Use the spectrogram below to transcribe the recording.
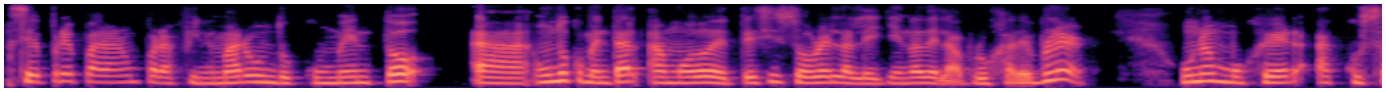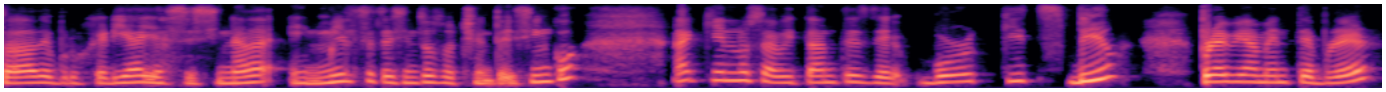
se prepararon para filmar uh, un documental a modo de tesis sobre la leyenda de la bruja de Blair una mujer acusada de brujería y asesinada en 1785, a quien los habitantes de Burkittsville, previamente Blair,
